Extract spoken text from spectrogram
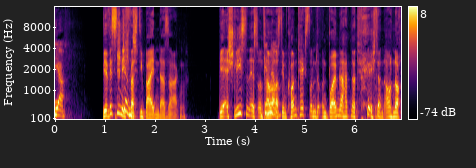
Ja, Wir wissen nicht, Stimmt. was die beiden da sagen. Wir erschließen es uns Genau. aber aus dem Kontext und, und Bäumler hat natürlich dann auch noch,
